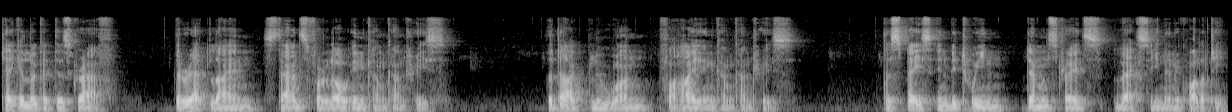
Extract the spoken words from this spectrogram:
Take a look at this graph. The red line stands for low-income countries. The dark blue one for high-income countries. The space in between demonstrates vaccine inequality.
